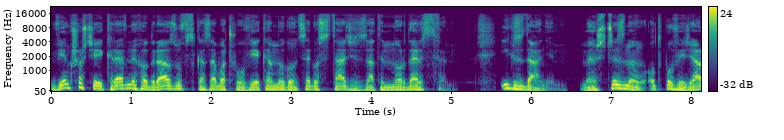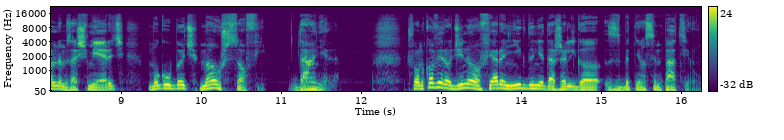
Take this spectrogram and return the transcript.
Większość jej krewnych od razu wskazała człowieka mogącego stać za tym morderstwem. Ich zdaniem mężczyzną odpowiedzialnym za śmierć mógł być mąż Sofii, Daniel. Członkowie rodziny ofiary nigdy nie darzyli go zbytnią sympatią.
